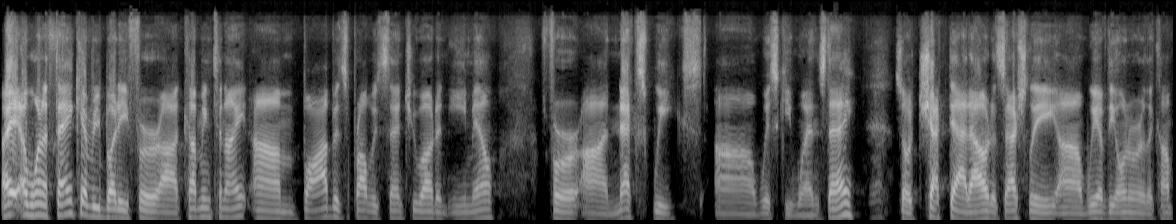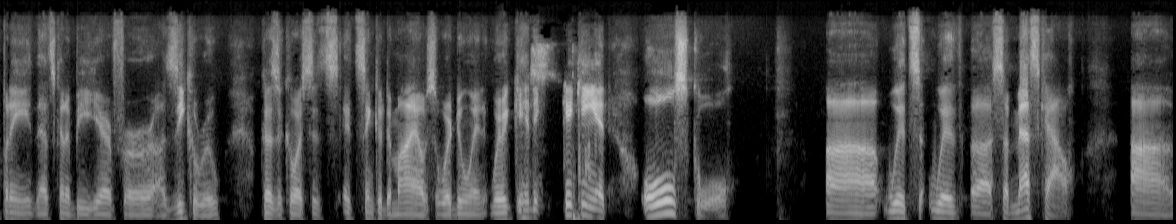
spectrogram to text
I, I want to thank everybody for uh, coming tonight. Um, Bob has probably sent you out an email for uh, next week's uh, Whiskey Wednesday. Yeah. So check that out. It's actually uh, we have the owner of the company that's going to be here for uh, Xicaru because of course it's it's Cinco de Mayo. So we're doing we're getting, kicking it old school uh, with with uh, some mezcal. Uh,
